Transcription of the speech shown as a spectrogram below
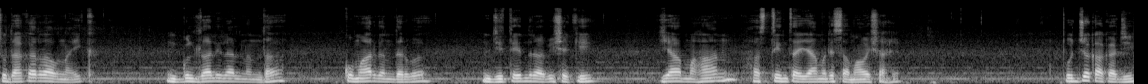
सुधाकरराव नाईक गुलझालीलाल नंदा कुमार गंधर्व जितेंद्र अभिषेकी या महान हस्तींचा यामध्ये समावेश आहे. पूज्य काकाजी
